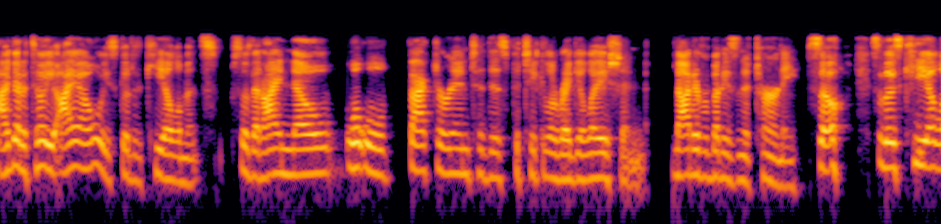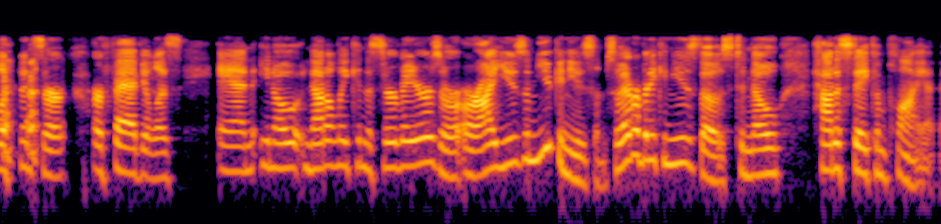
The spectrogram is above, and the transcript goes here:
I got to tell you, I always go to the key elements so that I know what will factor into this particular regulation. Not everybody's an attorney, so so those key elements are are fabulous. And you know, not only can the surveyors or or I use them, you can use them. So everybody can use those to know how to stay compliant.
